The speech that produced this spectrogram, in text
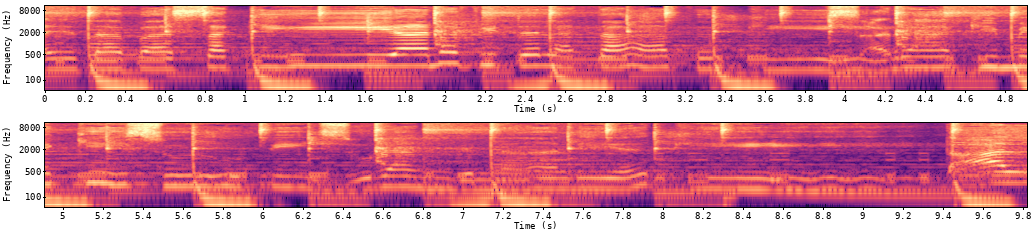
පයතබස්සකී යන පිට ලතාපකි සරාකිමකි සුරූපි සුරංගනාලියකි තාල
